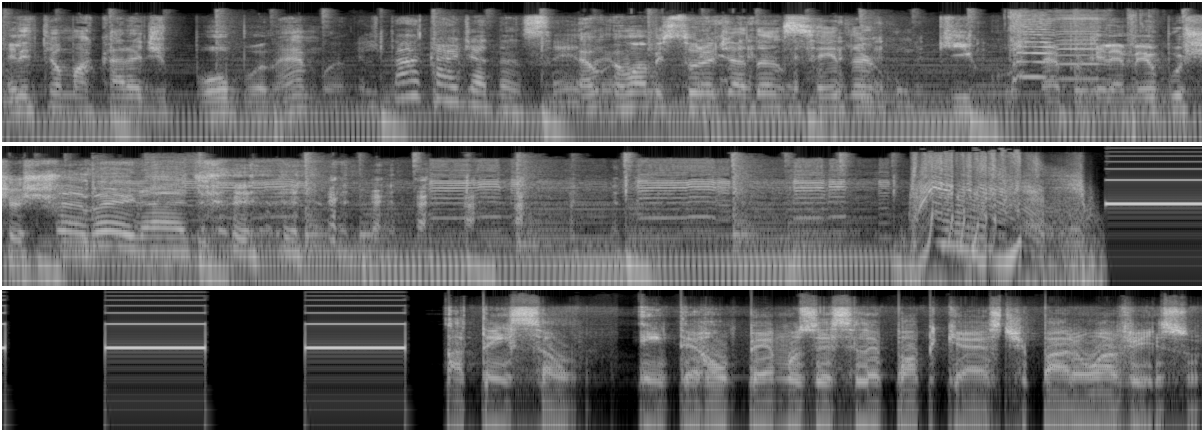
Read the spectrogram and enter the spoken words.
Ele tem uma cara de bobo, né, mano? Ele tá uma cara de Adam É Sandler. é uma mistura de Adam Sandler com Kiko, né? Porque ele é meio bochechudo. É verdade. Atenção! Interrompemos esse Lepopcast para um aviso.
